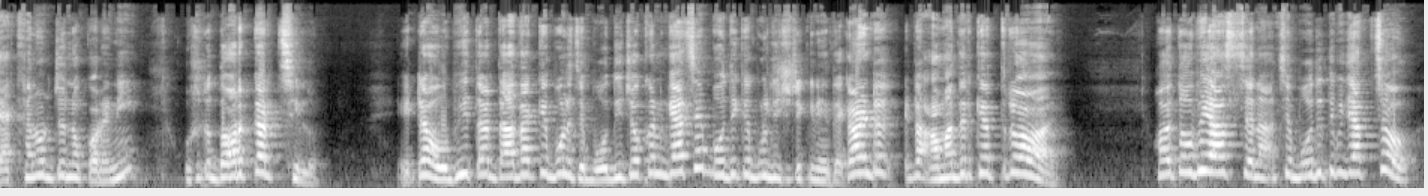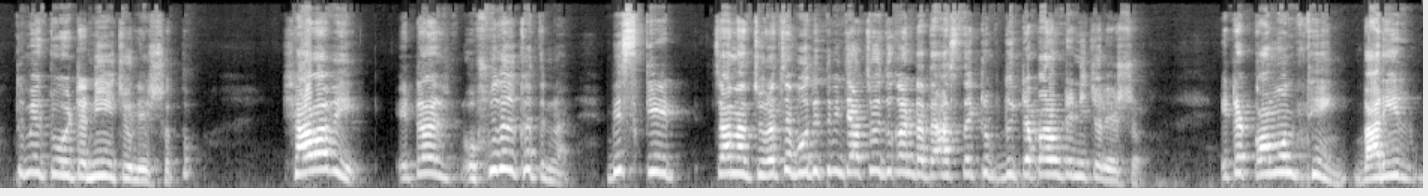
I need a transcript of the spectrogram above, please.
দেখানোর জন্য করেনি, ওষুধটা দরকার ছিল। এটা অভি তার দাদাকে বলেছে, বৌদি যখন গেছে, বৌদিকে বলে সেটা কিনে দিতে কারণ এটা এটা আমাদের ক্ষেত্রেও হয়। হয়তো অভি আসছে না। আচ্ছা বৌদি তুমি যাচ্ছ? তুমি একটু ওইটা নিয়ে চলে এসো তো। স্বাভাবিক, এটা ওষুধের ক্ষেত্রে না। বিস্কিট, চানাচুর। আচ্ছা বৌদি তুমি যাচ্ছ ওই দোকানটাতে, আসতে একটু দুইটা পাউরুটি নিয়ে চলে এসো। এটা কমন থিং বাড়ির আহ,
